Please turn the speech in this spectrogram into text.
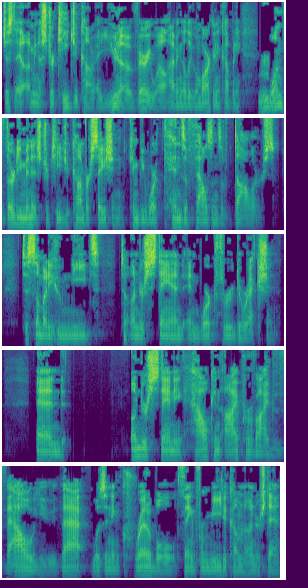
Just, I mean, a strategic comment, you know very well, having a legal marketing company, mm-hmm. one 30 minute strategic conversation can be worth tens of thousands of dollars to somebody who needs to understand and work through direction and understanding how can I provide value. That was an incredible thing for me to come to understand.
